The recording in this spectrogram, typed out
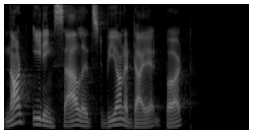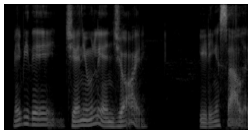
not eating salads to be on a diet, but maybe they genuinely enjoy eating a salad.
